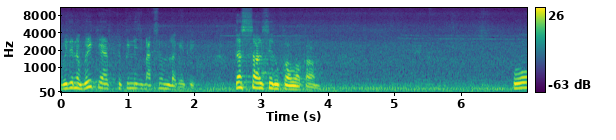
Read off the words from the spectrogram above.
विद इन अ वीक या फिफ्टीन डेज़ मैक्सिमम लगे थे। दस साल से रुका हुआ काम। वो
